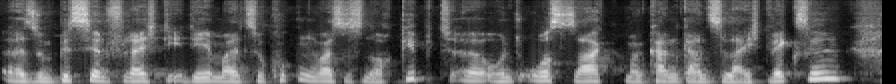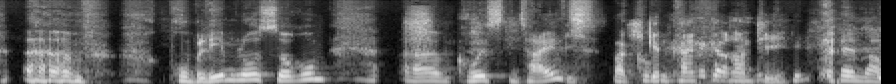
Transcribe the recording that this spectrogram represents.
äh, so ein bisschen vielleicht die Idee, mal zu gucken, was es noch gibt. Äh, und Urs sagt, man kann ganz leicht wechseln, ähm, problemlos so rum, äh, größtenteils. Ich, ich gebe keine Garantie. genau.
